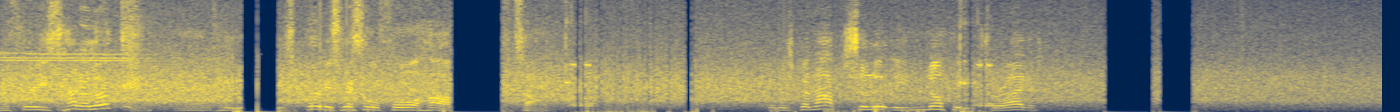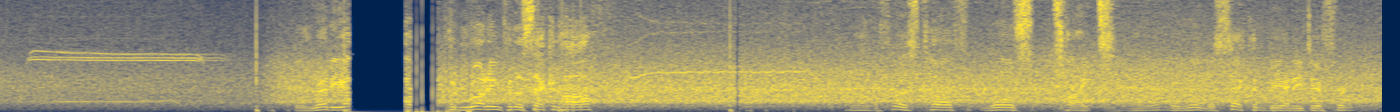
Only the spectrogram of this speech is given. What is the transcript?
Referee's had a look, and he's blown his whistle for half-time. It has been absolutely nothing for either. Already up and running for the second half. Well, the first half was tight. I wonder, will the second be any different?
